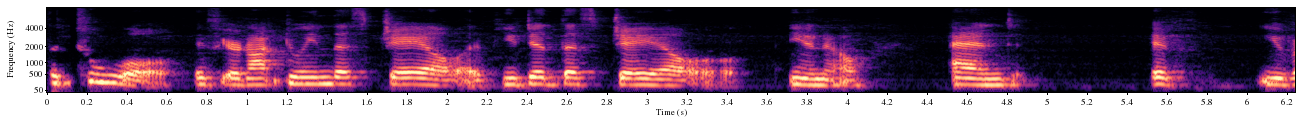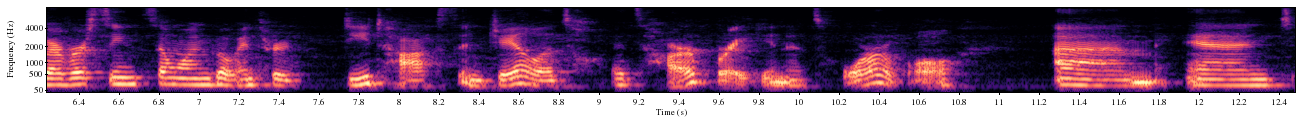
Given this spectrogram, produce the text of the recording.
the tool. If you're not doing this jail if you did this jail you know and if you've ever seen someone going through detox in jail it's it's heartbreaking it's horrible um, and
